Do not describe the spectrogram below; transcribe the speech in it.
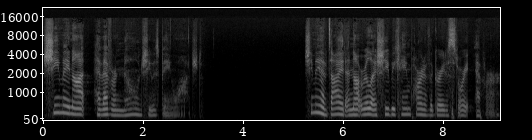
She may not have ever known she was being watched. She may have died and not realized she became part of the greatest story ever.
